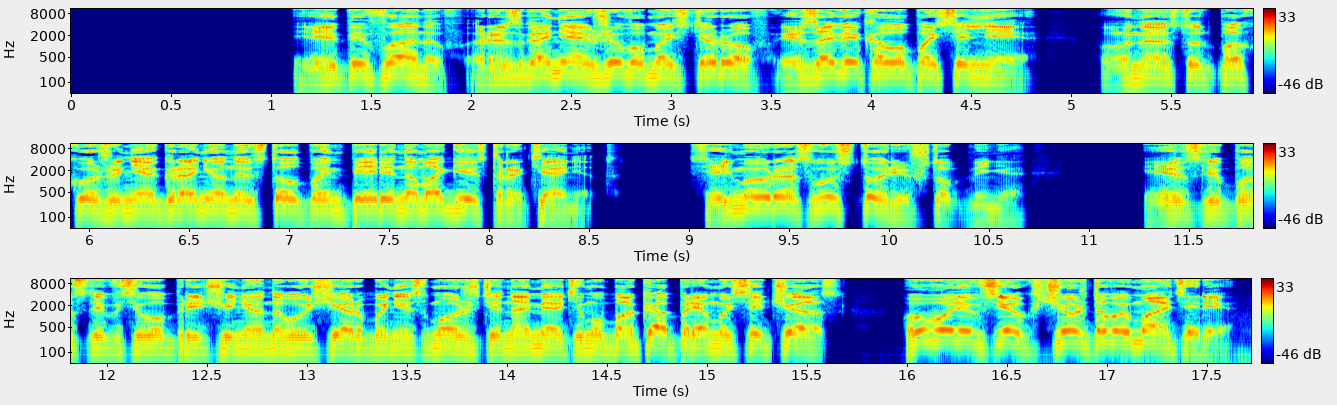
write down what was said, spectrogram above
«Епифанов, разгоняй живо мастеров и зови кого посильнее. У нас тут, похоже, неограненный столб империи на магистра тянет. Седьмой раз в истории, чтоб меня. Если после всего причиненного ущерба не сможете намять ему бока прямо сейчас, уволю всех к чертовой матери!»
